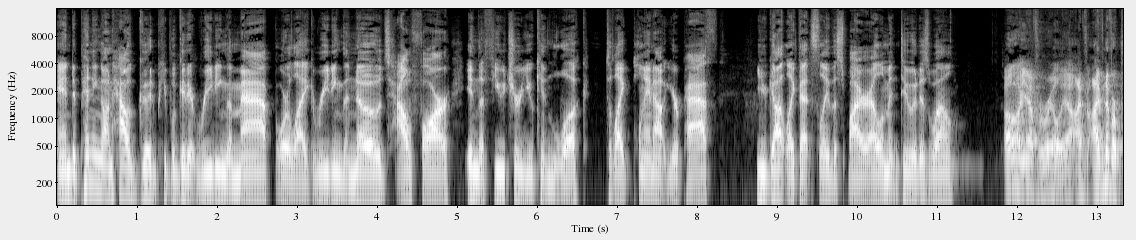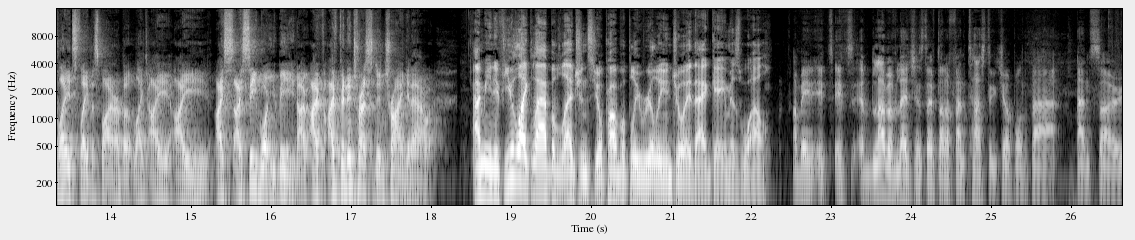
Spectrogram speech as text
and depending on how good people get at reading the map or like reading the nodes, how far in the future you can look to like plan out your path. You got like that slay the spire element to it as well. Oh yeah, for real. Yeah, I've I've never played Slay the Spire, but like I I I, I see what you mean. I, I've I've been interested in trying it out. I mean, if you like Lab of Legends, you'll probably really enjoy that game as well. I mean, it's it's uh, Lab of Legends. They've done a fantastic job on that, and so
